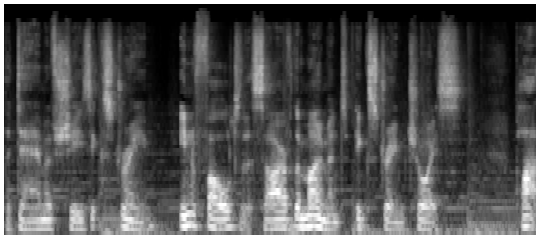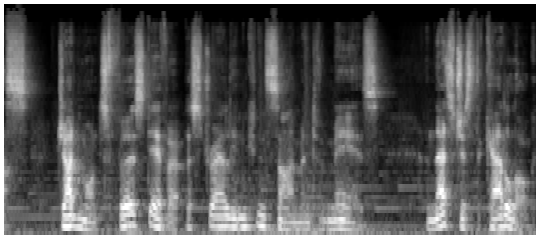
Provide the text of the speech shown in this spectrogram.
the dam of She's Extreme, in foal to the sire of the moment, Extreme Choice. Plus, Juddmonte's first ever Australian consignment of mares, and that's just the catalogue.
